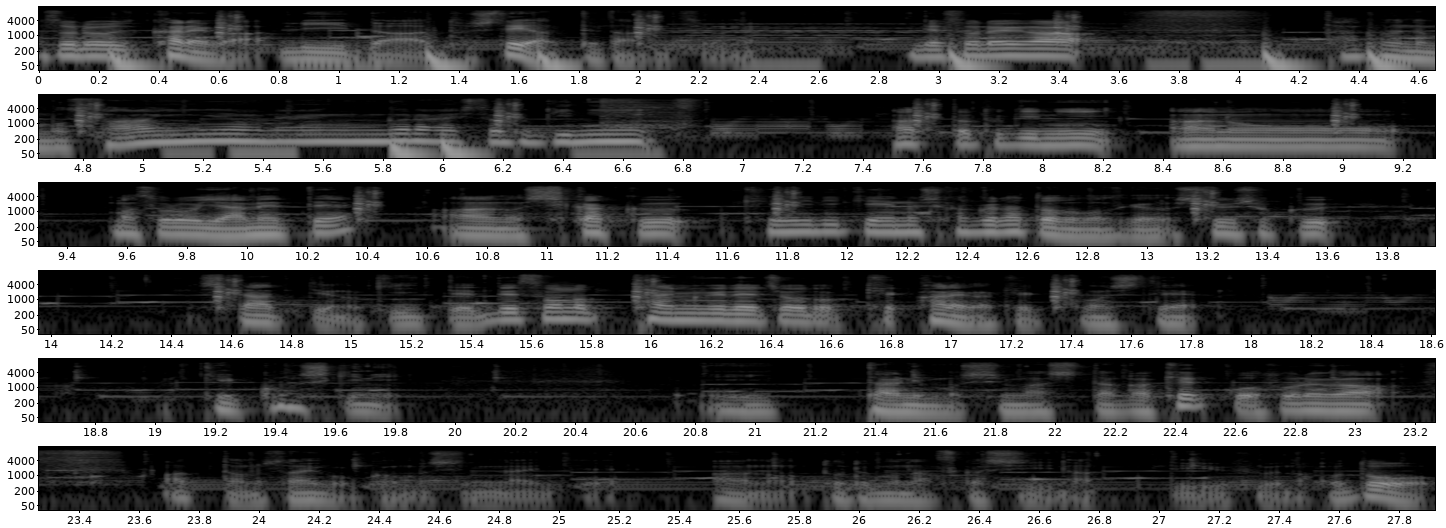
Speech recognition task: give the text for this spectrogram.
それを彼がリーダーとしてやってたんですよね。で、それが、多分でも3、4年ぐらいした時に、会った時に、あのーまあ、それを辞めて、あの資格、経理系の資格だったと思うんですけど、就職したっていうのを聞いて、で、そのタイミングでちょうど彼が結婚して、結婚式に行ってたりもしましたが、結構それがあったの最後かもしれないんで、あのとても懐かしいなっていうふうなことを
